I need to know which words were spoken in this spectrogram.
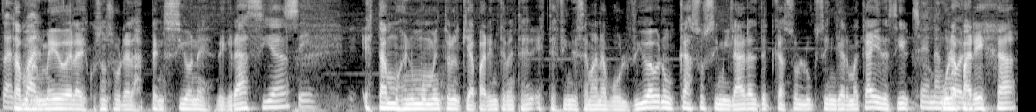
tal Estamos cual. en medio de la discusión sobre las pensiones de gracia. Sí. Estamos en un momento en el que aparentemente este fin de semana volvió a haber un caso similar al del caso Luxinger Macay, es decir, Sí, una pareja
